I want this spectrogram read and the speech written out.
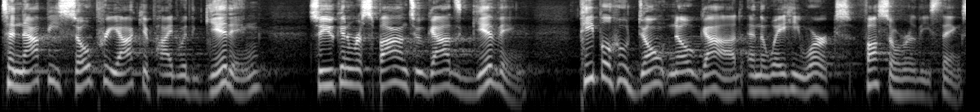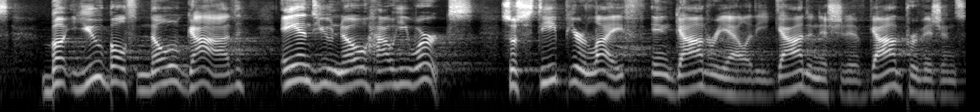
to not be so preoccupied with getting so you can respond to God's giving. People who don't know God and the way He works fuss over these things. But you both know God and you know how He works. So steep your life in God reality, God initiative, God provisions.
